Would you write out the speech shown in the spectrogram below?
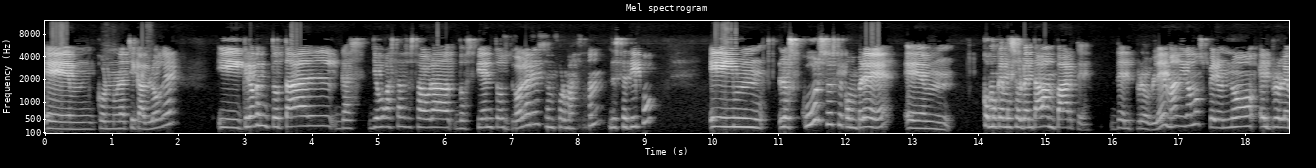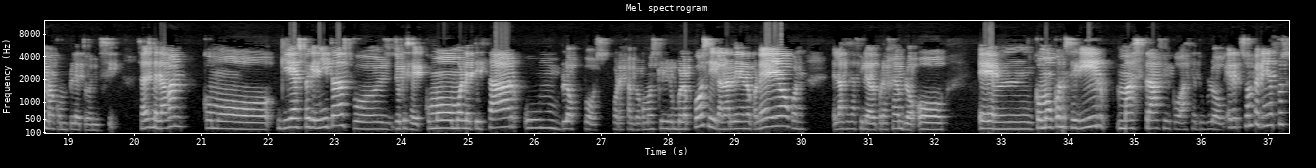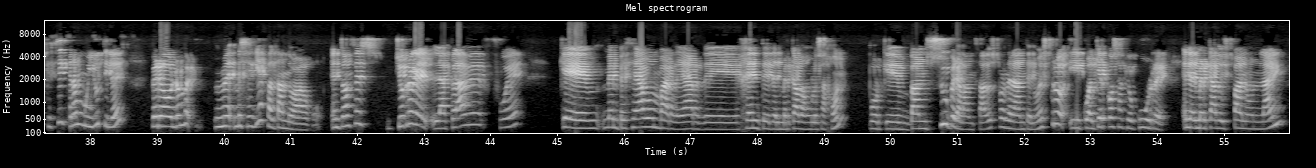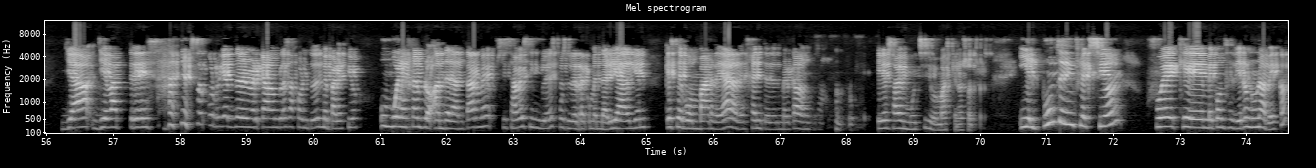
em, con una chica blogger. Y creo que en total llevo gastados hasta ahora 200 dólares en formación de este tipo. Y mm, los cursos que compré, em, como que me solventaban parte del problema, digamos, pero no el problema completo en sí. ¿Sabes? Me daban como guías pequeñitas, pues yo qué sé, cómo monetizar un blog post, por ejemplo, cómo escribir un blog post y ganar dinero con ello, con enlaces de afiliado, por ejemplo, o em, cómo conseguir más tráfico hacia tu blog. son pequeñas cosas que sí, que eran muy útiles, pero no, me, seguía faltando algo. Entonces, yo creo que la clave fue que me empecé a bombardear de gente del mercado anglosajón, porque van súper avanzados por delante nuestro y cualquier cosa que ocurre en el mercado hispano online ya lleva tres años ocurriendo en el mercado anglosajón. Entonces me pareció un buen ejemplo adelantarme. Si sabes inglés, pues le recomendaría a alguien que se bombardeara de gente del mercado anglosajón, ellos saben muchísimo más que nosotros. Y el punto de inflexión fue que me concedieron una beca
